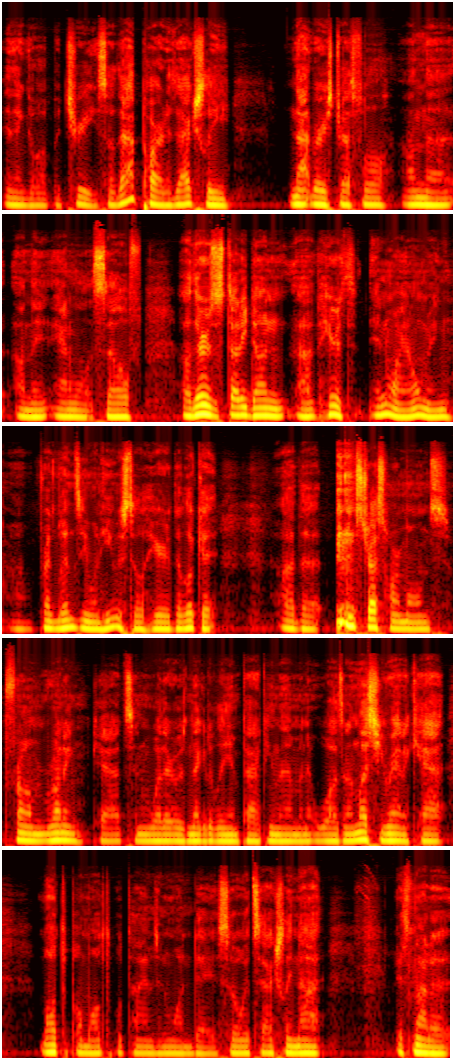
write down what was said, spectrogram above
and then go up a tree. So that part is actually not very stressful on the on the animal itself. Uh, there's a study done uh, here in Wyoming. Uh, Fred Lindzey, when he was still here, to look at uh, the stress hormones from running cats and whether it was negatively impacting them, and it wasn't, unless you ran a cat multiple multiple times in one day. So it's actually not it's not a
